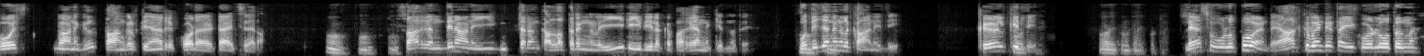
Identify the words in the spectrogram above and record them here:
വോയിസ് വേണമെങ്കിൽ താങ്കൾക്ക് ഞാൻ റെക്കോർഡായിട്ട് അയച്ചു തരാം. സാർ എന്തിനാണ് ഈ ഇത്തരം കള്ളത്തരങ്ങൾ ഈ രീതിയിലൊക്കെ പറയാൻ നിൽക്കുന്നത്? പൊതുജനങ്ങൾ കാണില്ലേ? കേൾക്കില്ലേ? ലേശം ഉളുപ്പ് വേണ്ടേ? ആർക്ക് വേണ്ടിയിട്ടാ ഈ കുഴലൂത്തുന്നത്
